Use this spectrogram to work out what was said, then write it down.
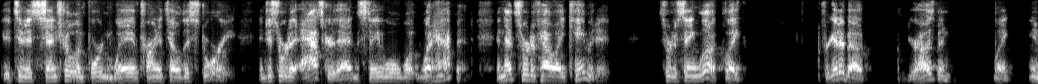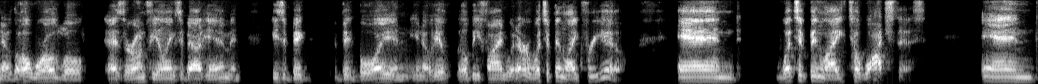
it's an essential, important way of trying to tell this story. And just sort of ask her that and say, Well, what, what happened? And that's sort of how I came at it. Sort of saying, Look, like, forget about your husband. Like, you know, the whole world will has their own feelings about him and he's a big big boy and you know he'll he'll be fine whatever. What's it been like for you? And what's it been like to watch this? And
